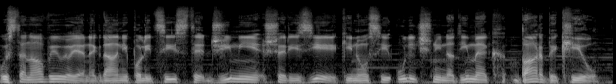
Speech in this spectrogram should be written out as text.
Ustanovil jo je nekdani policist Jimmy Cherizier, ki nosi ulični nadimek Barbecue.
